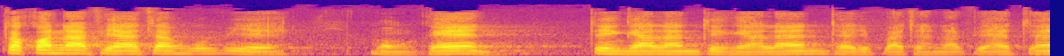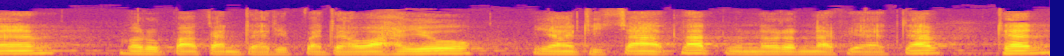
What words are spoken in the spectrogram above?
Teko Nabi Adam? Mungkin tinggalan-tinggalan daripada Nabi Adam merupakan daripada wahyu yang dicatat menurut Nabi Adam dan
